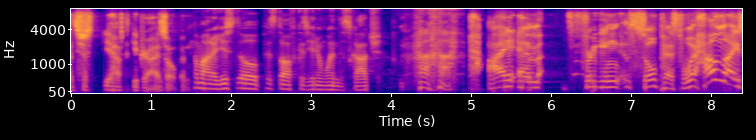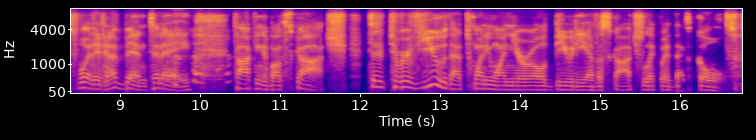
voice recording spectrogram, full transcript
It's just you have to keep your eyes open. Come on, are you still pissed off because you didn't win the scotch? I am freaking so pissed. How nice would it have been today, talking about scotch, to, to review that 21 year old beauty of a scotch liquid that's gold?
